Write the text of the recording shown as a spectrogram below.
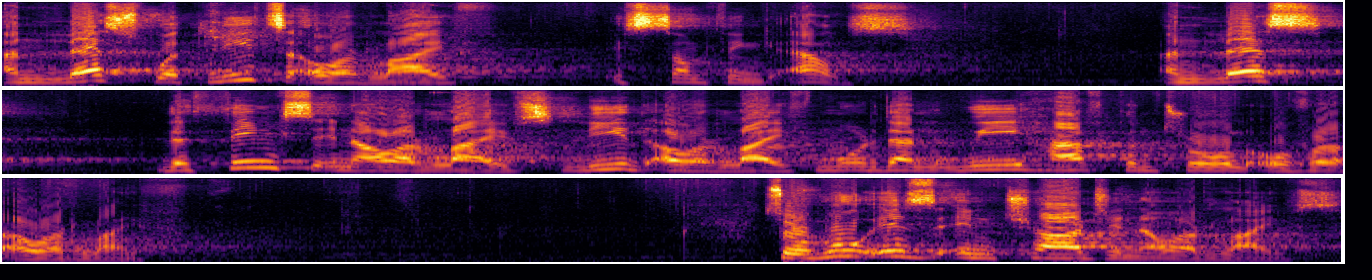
Unless what leads our life is something else. Unless the things in our lives lead our life more than we have control over our life. So, who is in charge in our lives?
